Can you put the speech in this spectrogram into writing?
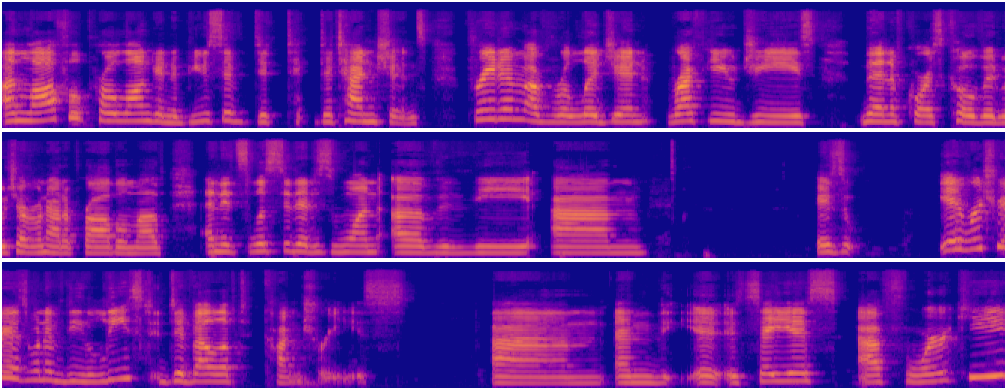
unlawful, prolonged, and abusive det- detentions, freedom of religion, refugees, then, of course, COVID, which everyone had a problem of. And it's listed as one of the, um, is Eritrea is one of the least developed countries um, and Isaias Afwerki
